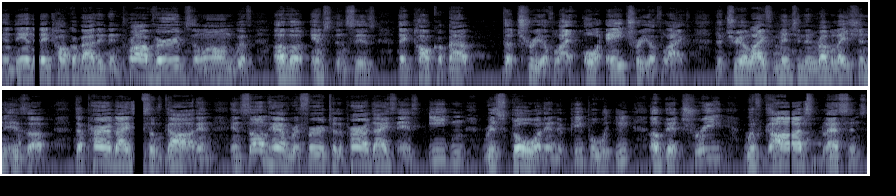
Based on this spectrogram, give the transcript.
and then they talk about it in Proverbs, along with other instances. They talk about the tree of life or a tree of life. The tree of life mentioned in Revelation is uh, the paradise of God. And, and some have referred to the paradise as Eden restored. And the people would eat of that tree with God's blessings.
